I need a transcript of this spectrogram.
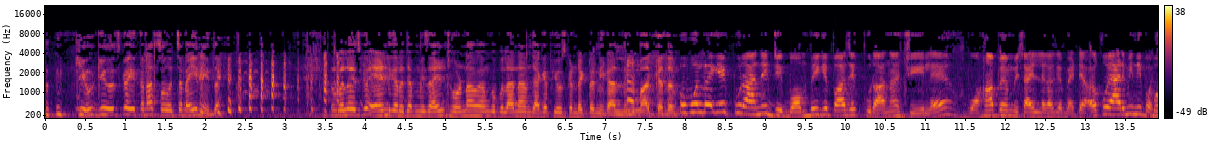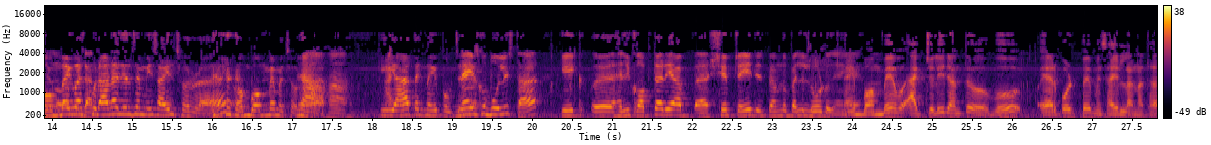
क्योंकि उसको इतना सोचना ही नहीं था। तो बोलो इसको एंड करो जब मिसाइल छोड़ना होगा हमको बुलाना हम जाके फ्यूज कंडक्टर निकाल लेंगे बात खत्म। वो बोल रहा है कि एक पुराने बॉम्बे के पास एक पुराना जेल है वहाँ पे हम मिसाइल लगा के बैठे और कोई आर्मी नहीं पहुँचे बॉम्बे के पास पुराना जेल से मिसाइल छोड़ रहा है हम बॉम्बे में छोड़ रहा हाँ। है हाँ। कि यहाँ तक नहीं पहुँचे नहीं इसको बोलिस था कि एक हेलीकॉप्टर या शिप चाहिए जिसपे हम लोग पहले लोड हो जाएँगे। नहीं बॉम्बे वो एक्चुअली जानते हो वो एयरपोर्ट पे मिसाइल लाना था।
